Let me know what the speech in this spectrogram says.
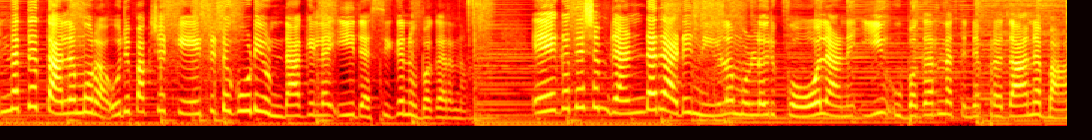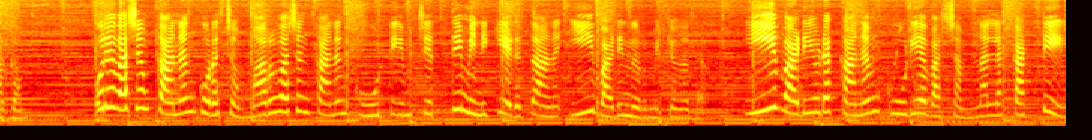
ഇന്നത്തെ തലമുറ ഒരു പക്ഷെ കേട്ടിട്ടുകൂടി ഉണ്ടാകില്ല ഈ രസികൻ ഉപകരണം. ഏകദേശം രണ്ടര അടി നീളമുള്ള ഒരു കോലാണ് ഈ ഉപകരണത്തിന്റെ പ്രധാന ഭാഗം. ഒരു വശം കനം കുറച്ചും മറുവശം കനം കൂട്ടിയും ചെത്തി മിനുക്കിയെടുത്താണ് ഈ വടി നിർമ്മിക്കുന്നത്. ഈ വടിയുടെ കനം കൂടിയ വശം നല്ല കട്ടിയിൽ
